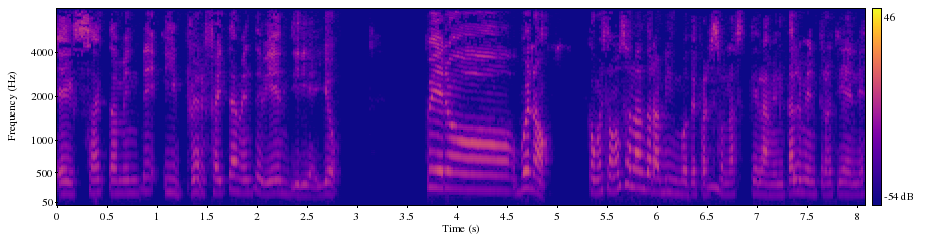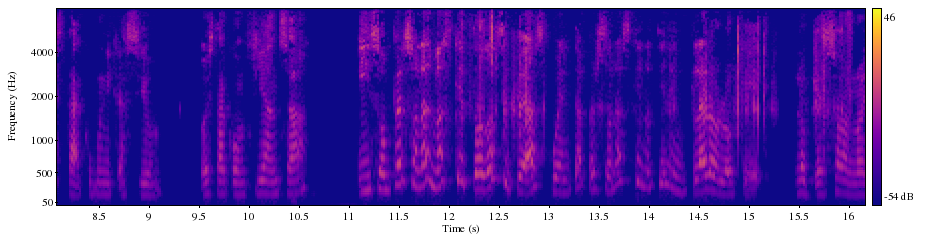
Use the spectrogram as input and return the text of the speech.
exactamente y perfectamente bien, diría yo. Pero bueno, como estamos hablando ahora mismo de personas que lamentablemente no tienen esta comunicación o esta confianza, y son personas más que todo, si te das cuenta, personas que no tienen claro lo que, lo que son, ¿no?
